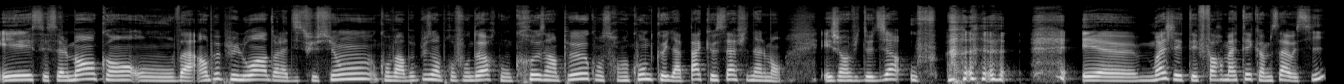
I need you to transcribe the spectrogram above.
et c'est seulement quand on va un peu plus loin dans la discussion, qu'on va un peu plus en profondeur, qu'on creuse un peu, qu'on se rend compte qu'il n'y a pas que ça finalement. Et j'ai envie de dire ouf. et euh, moi, j'ai été formatée comme ça aussi.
